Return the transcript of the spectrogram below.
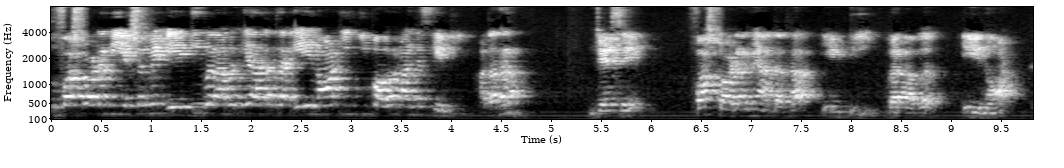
तो फ़र्स्ट ऑर्डर रिएक्शन में ए टी बराबर क्या आता था? ए नॉट ई की पावर माइनस के टी आता था ना? जैसे फ़र्स्ट ऑर्डर में आता था ए टी बराबर ए नॉट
